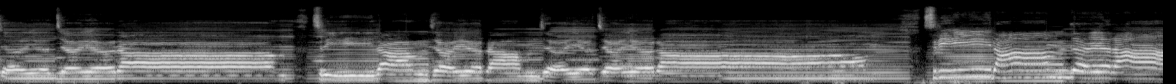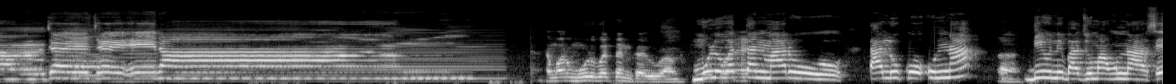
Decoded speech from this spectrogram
જય જય રામ શ્રી રામ જય રામ જય જય રામ શ્રી રામ જય રામ જય જય રામ તમારું મૂળ વતન કયું આમ? મૂળ વતન મારું તાલુકો ઉના. દીવની બાજુમાં ઉના છે.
